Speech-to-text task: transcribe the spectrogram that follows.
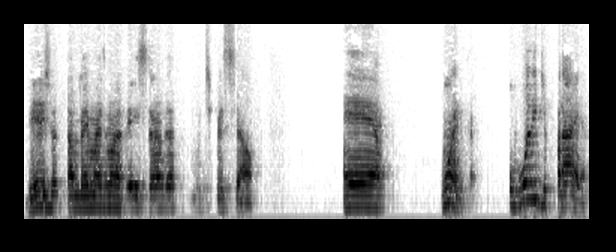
Beijo também mais uma vez, Sandra, muito especial. É... Mônica, o vôlei de praia,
